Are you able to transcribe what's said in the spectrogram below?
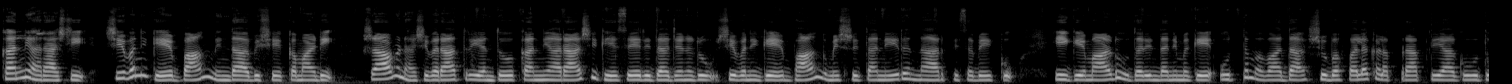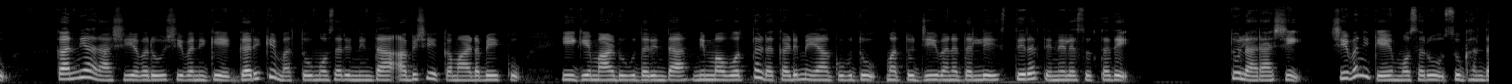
ಕನ್ಯಾ ರಾಶಿ, ಶಿವನಿಗೆ ಬಾಂಗ್ನಿಂದ ಅಭಿಷೇಕ ಮಾಡಿ. ಶ್ರಾವಣ ಶಿವರಾತ್ರಿಯಂದು ಕನ್ಯಾ ರಾಶಿಗೆ ಸೇರಿದ ಜನರು ಶಿವನಿಗೆ ಬಾಂಗ್ ಮಿಶ್ರಿತ ನೀರನ್ನು ಅರ್ಪಿಸಬೇಕು. ಹೀಗೆ ಮಾಡುವುದರಿಂದ ನಿಮಗೆ ಉತ್ತಮವಾದ ಶುಭ ಫಲಗಳ ಪ್ರಾಪ್ತಿಯಾಗುವುದು. ಕನ್ಯಾ ರಾಶಿಯವರು ಶಿವನಿಗೆ ಗರಿಕೆ ಮತ್ತು ಮೊಸರಿನಿಂದ ಅಭಿಷೇಕ ಮಾಡಬೇಕು. ಹೀಗೆ ಮಾಡುವುದರಿಂದ ನಿಮ್ಮ ಒತ್ತಡ ಕಡಿಮೆಯಾಗುವುದು ಮತ್ತು ಜೀವನದಲ್ಲಿ ಸ್ಥಿರತೆ ನೆಲೆಸುತ್ತದೆ. ತುಲಾರಾಶಿ, ಶಿವನಿಗೆ ಮೊಸರು ಸುಗಂಧ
